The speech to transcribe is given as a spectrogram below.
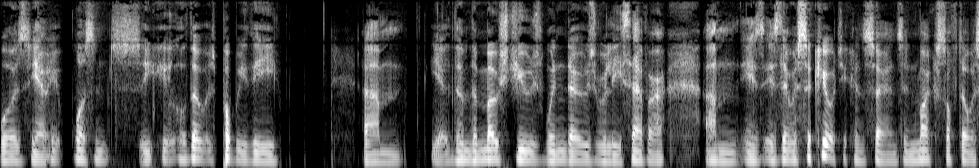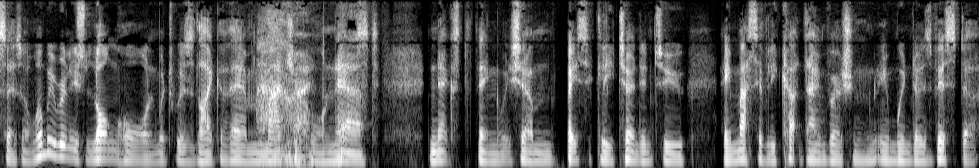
was, you know, it wasn't, although it was probably the um, you know, the, the most used Windows release ever, um, is is there were security concerns, and Microsoft always says, "Oh, when we released Longhorn, which was like their magical right, next yeah. Next thing, which um, basically turned into a massively cut down version in Windows Vista."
